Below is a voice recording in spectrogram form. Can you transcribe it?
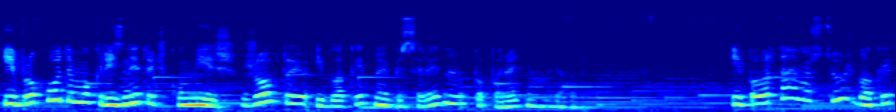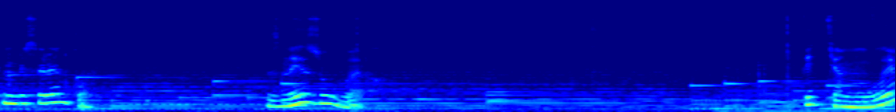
і проходимо крізь ниточку між жовтою і блакитною бісериною попереднього ряду. І повертаємось в цю ж блакитну бісеринку знизу вверх. Підтягнули,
